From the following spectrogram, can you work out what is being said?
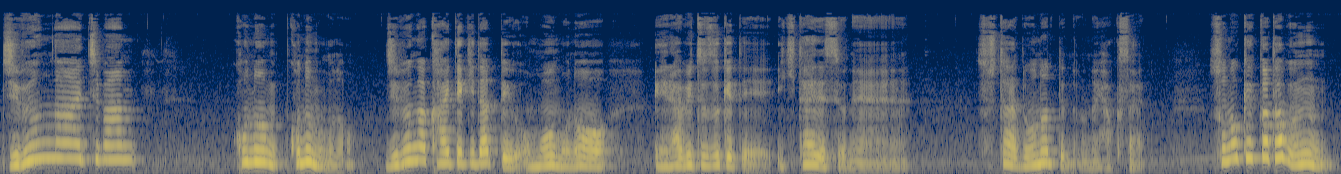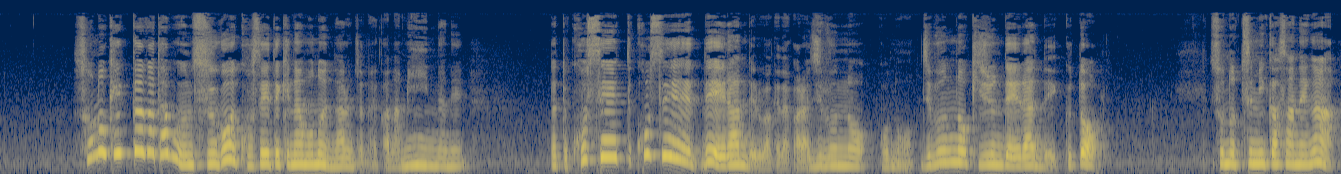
自分が一番好む好むもの自分が快適だっていう思うものを選び続けていきたいですよね。そしたらどうなってんだろうね100歳。その結果多分その結果が多分すごい個性的なものになるんじゃないかなみんなね。だって個性個性で選んでるわけだから自分のこの自分の基準で選んでいくとその積み重ねが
